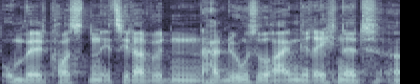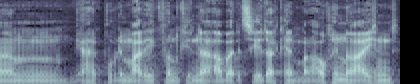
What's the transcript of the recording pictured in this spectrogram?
Umweltkosten etc. würden halt nirgendwo reingerechnet. Ähm, ja, Problematik von Kinderarbeit etc. kennt man auch hinreichend.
